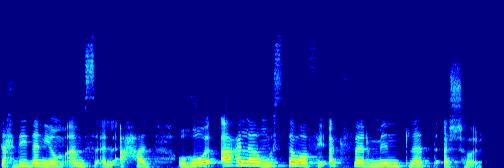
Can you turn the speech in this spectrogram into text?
تحديدا يوم أمس الأحد وهو أعلى مستوى في أكثر من ثلاث أشهر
